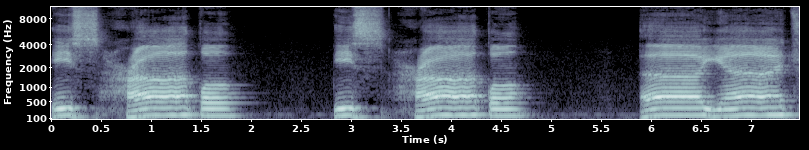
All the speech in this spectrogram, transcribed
İshak'a İshak'a إسحاق آيات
